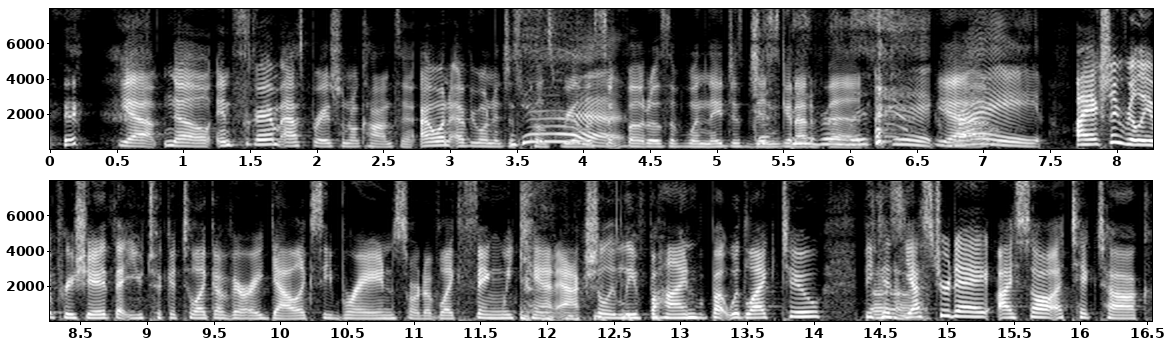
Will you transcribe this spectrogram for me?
have. Yeah, no. Instagram aspirational content. I want everyone to just post realistic photos of when they just didn't get out of bed. Yeah. right? I actually really appreciate that you took it to like a very galaxy brain sort of like thing we can't actually leave behind but would like to. Because Uh-huh. yesterday I saw a TikTok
